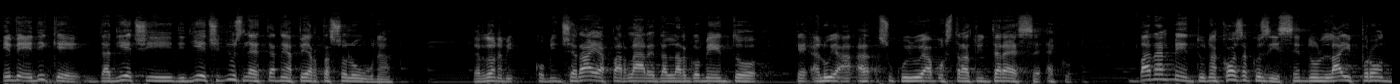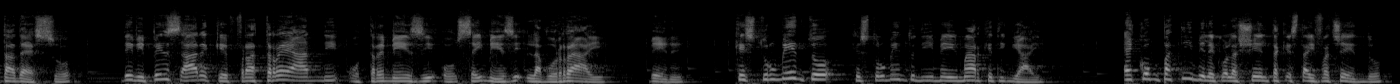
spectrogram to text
e vedi che 10, di 10 newsletter ne è aperta solo una. Perdonami, comincerai a parlare dall'argomento a lui, a, su cui lui ha mostrato interesse. Ecco, banalmente una cosa così, se non l'hai pronta adesso, devi pensare che fra tre anni o tre mesi o sei mesi la vorrai. Bene, che strumento, che strumento di email marketing hai? È compatibile con la scelta che stai facendo?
